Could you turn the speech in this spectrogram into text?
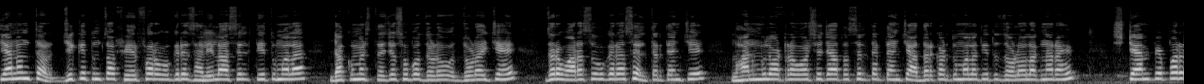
त्यानंतर जे काही तुमचा फेरफार वगैरे झालेला असेल ते तुम्हाला डॉक्युमेंट्स त्याच्यासोबत जोडव जोडायचे आहे. जर वारसं वगैरे असेल तर त्यांचे लहान मुलं अठरा वर्षाच्या आत असेल तर त्यांचे आधार कार्ड तुम्हाला तिथं जोडावं लागणार आहे. स्टॅम्प पेपर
